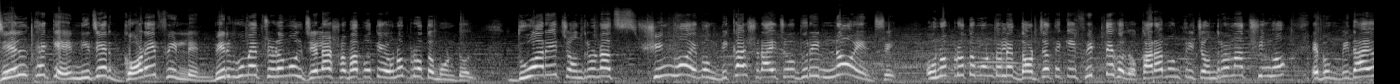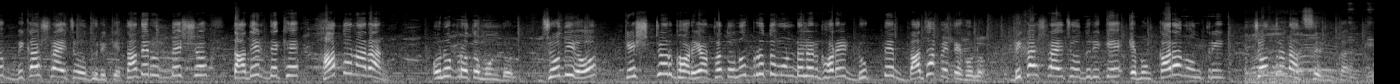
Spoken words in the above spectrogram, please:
জেল থেকে নিজের গড়ে ফিরলেন বীরভূমের তৃণমূল জেলা সভাপতি অনুব্রত মণ্ডল। দুয়ারে চন্দ্রনাথ সিংহ এবং বিকাশ রায়চৌধুরীর নো এন্ট্রি অনুব্রত মণ্ডলের দরজা থেকেই ফিরতে হলো কারামন্ত্রী চন্দ্রনাথ সিংহ এবং বিধায়ক বিকাশ রায়চৌধুরীকে। তাদের উদ্দেশ্য, তাদের দেখে হাতও নাড়ান অনুব্রত মণ্ডল। যদিও কেষ্টর ঘরে, অর্থাৎ অনুব্রত মণ্ডলের ঘরে ঢুকতে বাধা পেতে হলো। বিকাশ রায়চৌধুরীকে এবং কারামন্ত্রী চন্দ্রনাথ সিংহকে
